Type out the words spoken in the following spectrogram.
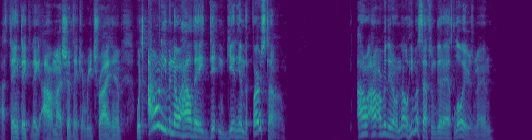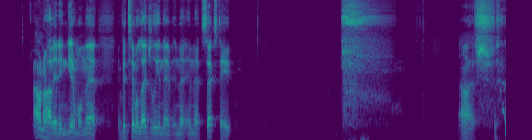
I think they, they I'm not sure if they can retry him, which I don't even know how they didn't get him the first time. I don't I really don't know. He must have some good ass lawyers, man. I don't know how they didn't get him on that. If it's him allegedly in that in that in that sex tape. Ah,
